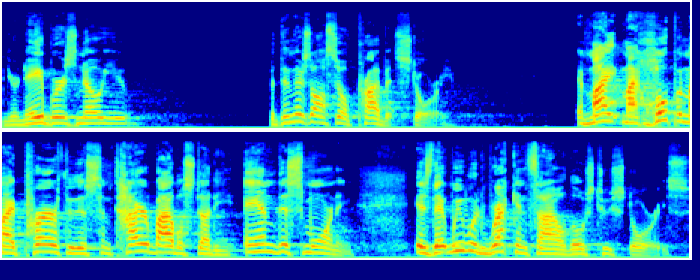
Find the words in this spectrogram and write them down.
your neighbors know you. But then there's also a private story. And my, my hope and my prayer through this entire Bible study and this morning is that we would reconcile those two stories.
